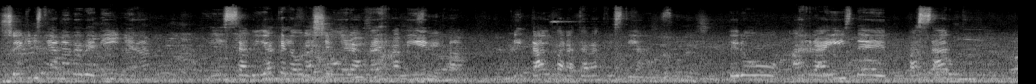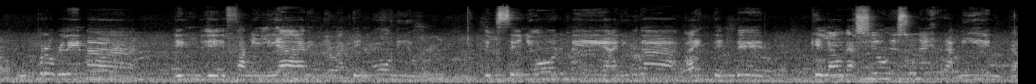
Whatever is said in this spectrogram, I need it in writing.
soy cristiana desde niña y sabía que la oración era una herramienta vital para cada cristiano. Pero a raíz de pasar un, problema eh, familiar, en mi matrimonio, el Señor me ayuda a entender que la oración es una herramienta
